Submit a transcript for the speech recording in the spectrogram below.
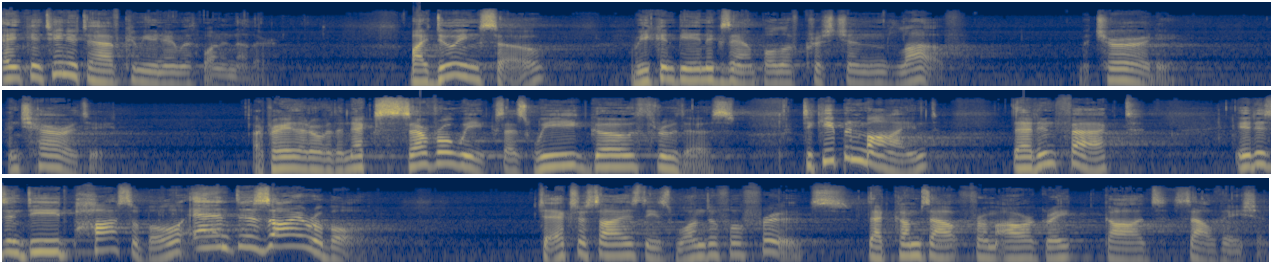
and continue to have communion with one another. By doing so, we can be an example of Christian love, maturity, and charity I pray that over the next several weeks, as we go through this, to keep in mind that in fact, it is indeed possible and desirable to exercise these wonderful fruits that comes out from our great God's salvation.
